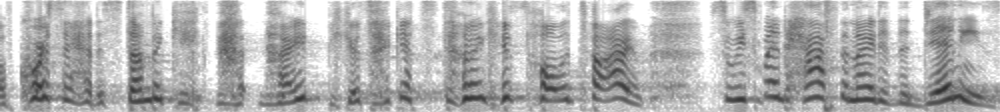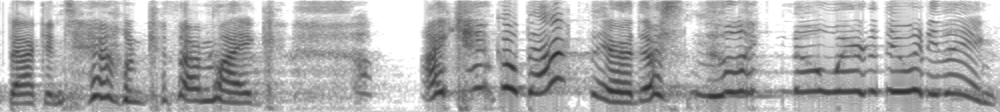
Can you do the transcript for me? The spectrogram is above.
Of course, I had a stomach ache that night because I get stomach aches all the time. So we spent half the night at the Denny's back in town because I'm like, I can't go back there. There's no, like nowhere to do anything.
